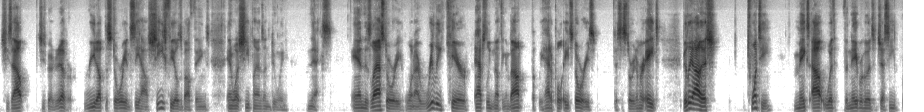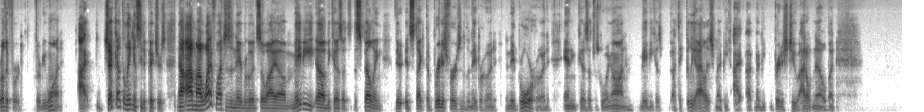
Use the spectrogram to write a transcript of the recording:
She's out. She's better than ever. Read up the story and see how she feels about things and what she plans on doing next. And this last story, one I really care absolutely nothing about, but we had to pull eight stories. This is story number eight. Billie Eilish, 20, makes out with the neighborhood's Jesse Rutherford, 31. I check out the link and see the pictures. Now, I, my wife watches the neighborhood, so I um maybe uh, because it's the spelling, there it's like the British version of the neighborhood, the neighborhood, and because that's what's going on, maybe because I think Billie Eilish might be I, I might be British too. I don't know, but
